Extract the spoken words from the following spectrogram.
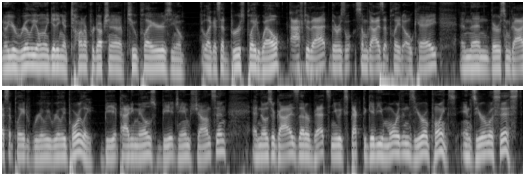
know you're really only getting a ton of production out of two players. You know, like I said, Bruce played well. After that, there was some guys that played okay, and then there were some guys that played really, really poorly. Be it Patty Mills, be it James Johnson, and those are guys that are vets, and you expect to give you more than zero points and zero assists,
